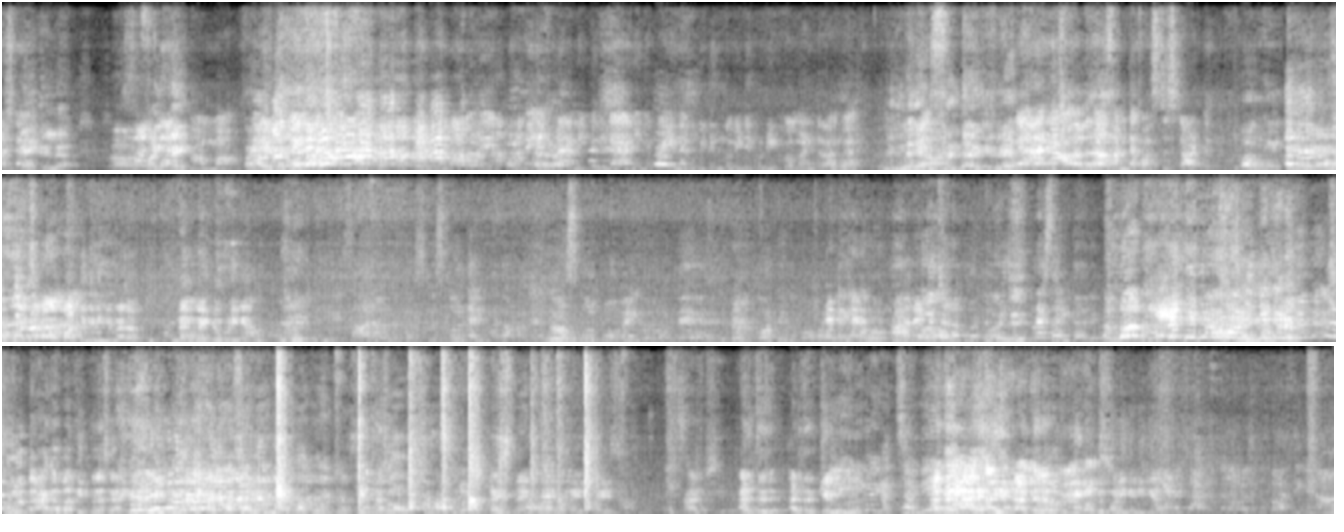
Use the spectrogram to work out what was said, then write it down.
சண்டை. சண்டை. ஆமா. பொண்ணு எப்படி அனுப்பிடுங்க? நீங்க பையனை வீட்டு உங்க வீட்டுக்கு கூட்டிட்டு போங்கன்றாங்க. சண்டை ஃபர்ஸ்ட் ஸ்டார்ட் பாத்துக்கிறீங்க மேடம் என்ன சாரை வந்து தான் போட்டுக்கு ஸ்கூல் பேக்க பத்தி பேசுறீங்க இல்ல இவங்க பத்தி super nice nice nice nice அடுத்து அடுத்து கேளுங்க. அடுத்து மேரேஜ் அடுத்த லெவலுக்கு கொண்டு போனீங்க நீங்க? எனக்கு அடுத்த அளவுக்கு பாத்தீங்கன்னா,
